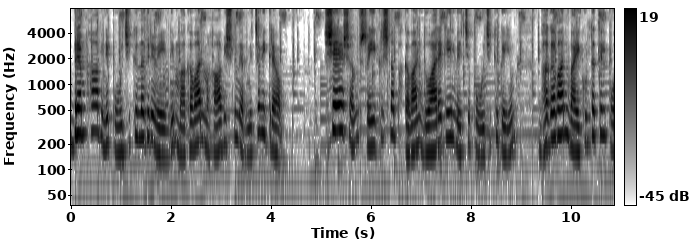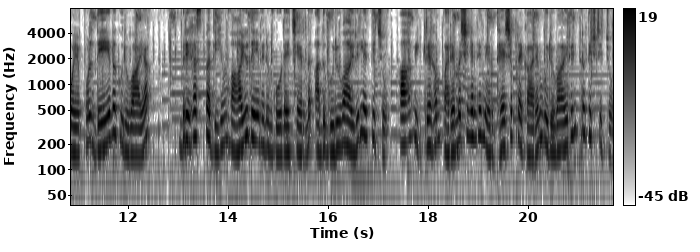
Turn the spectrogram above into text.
ബ്രഹ്മാവിനെ പൂജിക്കുന്നതിനു വേണ്ടി ഭഗവാൻ മഹാവിഷ്ണു നിർമ്മിച്ച വിഗ്രഹം. ശേഷം ശ്രീകൃഷ്ണ ഭഗവാൻ ദ്വാരകയിൽ വെച്ച് പൂജിക്കുകയും ഭഗവാൻ വൈകുണ്ഠത്തിൽ പോയപ്പോൾ ദേവഗുരുവായ ബൃഹസ്പതിയും വായുദേവനും കൂടെ ചേർന്ന് അത് ഗുരുവായൂരിൽ എത്തിച്ചു. ആ വിഗ്രഹം പരമശിവന്റെ നിർദ്ദേശപ്രകാരം ഗുരുവായൂരിൽ പ്രതിഷ്ഠിച്ചു.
